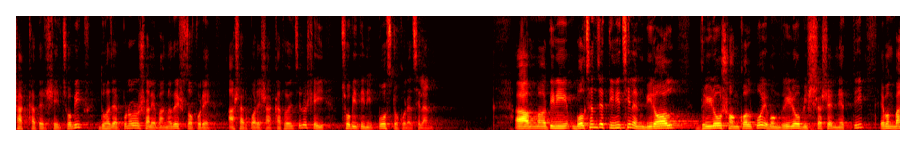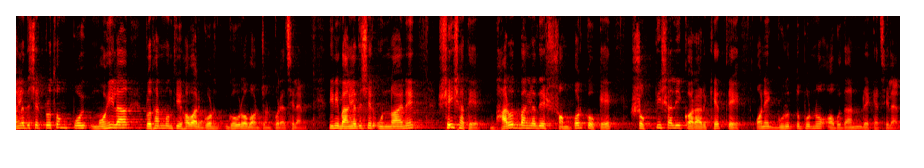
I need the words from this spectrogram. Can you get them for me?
সাক্ষাতের সেই ছবি দু হাজার পনেরো সালে বাংলাদেশ সফরে আসার পরে সাক্ষাৎ হয়েছিল, সেই ছবি তিনি পোস্টও করেছিলেন। তিনি বলছেন যে তিনি ছিলেন বিরল, দৃঢ় সংকল্প এবং দৃঢ় বিশ্বাসের নেত্রী এবং বাংলাদেশের প্রথম মহিলা প্রধানমন্ত্রী হওয়ার গৌর- গৌরব অর্জন করেছিলেন। তিনি বাংলাদেশের উন্নয়নে, সেই সাথে ভারত বাংলাদেশ সম্পর্ককে শক্তিশালী করার ক্ষেত্রে অনেক গুরুত্বপূর্ণ অবদান রেখেছিলেন।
